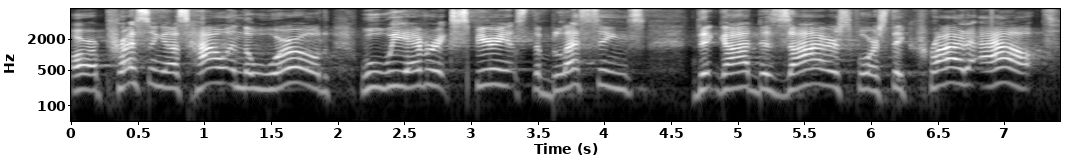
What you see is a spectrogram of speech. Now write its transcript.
are oppressing us, how in the world will we ever experience the blessings that God desires for us? They cried out,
